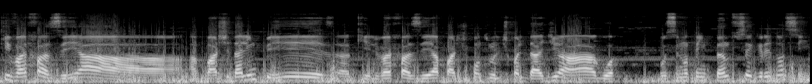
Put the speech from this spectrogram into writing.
que vai fazer a, a parte da limpeza, que ele vai fazer a parte de controle de qualidade de água. Você não tem tanto segredo assim,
